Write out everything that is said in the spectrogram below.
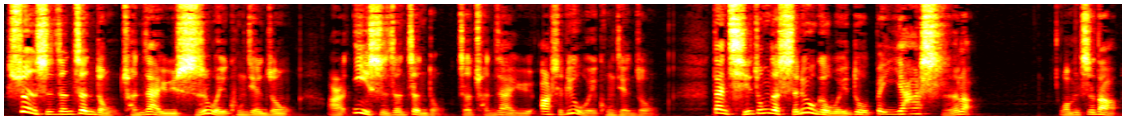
顺时针振动存在于十维空间中，而逆时针振动则存在于二十六维空间中，但其中的十六个维度被压实了。我们知道，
